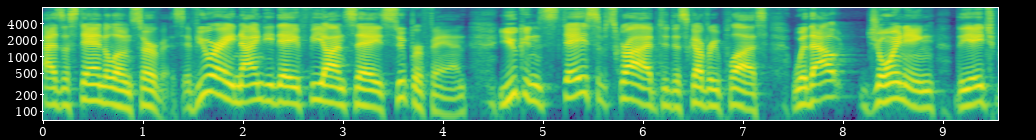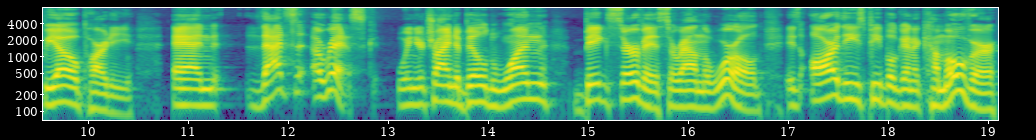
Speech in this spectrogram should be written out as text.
as a standalone service. If you are a 90 Day Fiance super fan, you can stay subscribed to Discovery Plus without joining the HBO party. And that's a risk when you're trying to build one big service around the world is are these people going to come over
